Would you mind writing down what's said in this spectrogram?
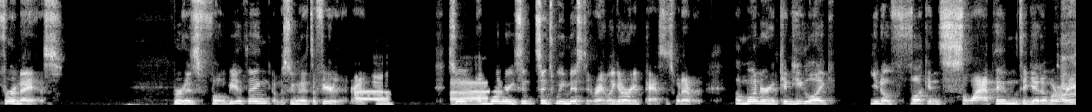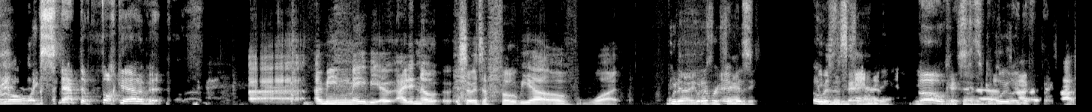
for Emmaus. For his phobia thing, I'm assuming that's a fear then, right? Uh, So Uh, I'm wondering since since we missed it, right? Like it already passed us, whatever. I'm wondering, can he like, you know, fucking slap him to get him a reroll? like snap the fuck out of it. Uh, I mean, maybe. Uh, I didn't know. So it's a phobia of what? Whatever, No, it was whatever insanity. Emmaus- Oh, It was insanity. Yeah, Oh, okay. So it's a completely It's not- different thing. It's not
